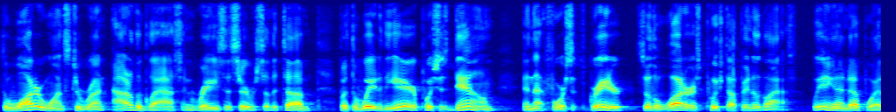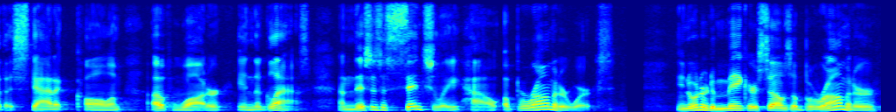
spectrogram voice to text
The water wants to run out of the glass and raise the surface of the tub, but the weight of the air pushes down, and that force is greater, so the water is pushed up into the glass. We end up with a static column of water in the glass. And this is essentially how a barometer works. In order to make ourselves a barometer,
